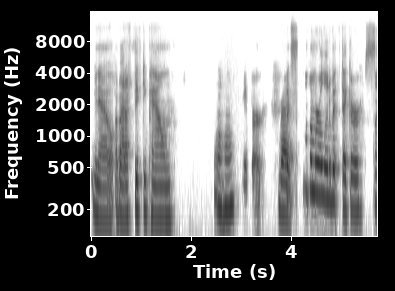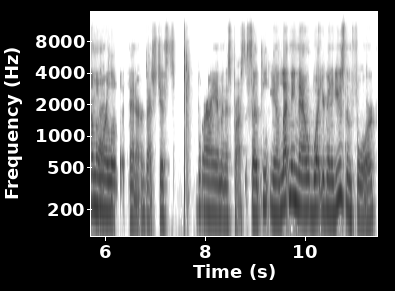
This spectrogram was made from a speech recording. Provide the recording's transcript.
you know, about a 50 pound mm-hmm. paper. Right. But some of them are a little bit thicker, some of right. them are a little bit thinner. That's just where I am in this process. So, you know, let me know what you're going to use them for.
